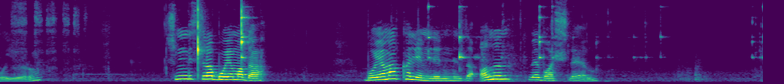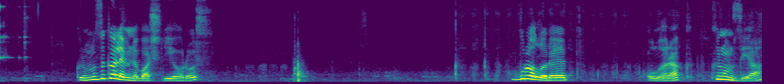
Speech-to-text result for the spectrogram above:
boyuyorum. Şimdi sıra boyamada. Boyama kalemlerinizi alın ve başlayalım. Kırmızı kalemle başlıyoruz. Buraları hep olarak kırmızıya,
